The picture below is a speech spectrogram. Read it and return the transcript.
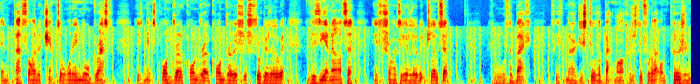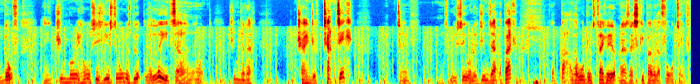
then Pathfinder Chapter 1 in your grasp His next. Quandro, Quandro, Quandro is just struggling a little bit, Vizianata is trying to get a little bit closer towards the back, Fifth Marriage is still the back marker just in front of that one, Persian Gulf, and Jim Murray horses used to always be up with the lead, so oh, Jim's had a change of tactic, um, often you see one of Jim's out the back, but Battle of the Woodland's taking it up now as they skip over the 14th.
